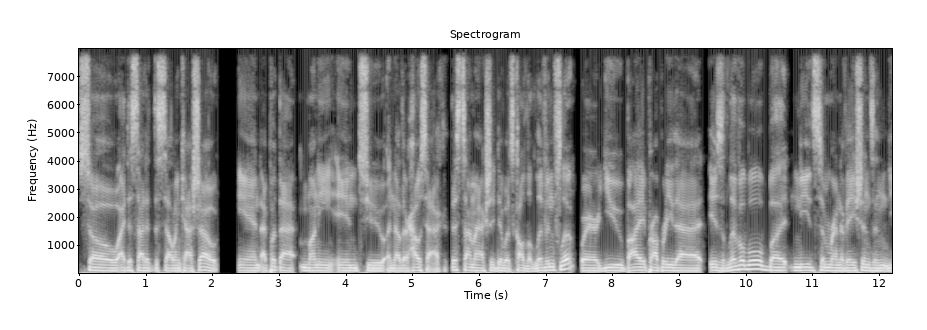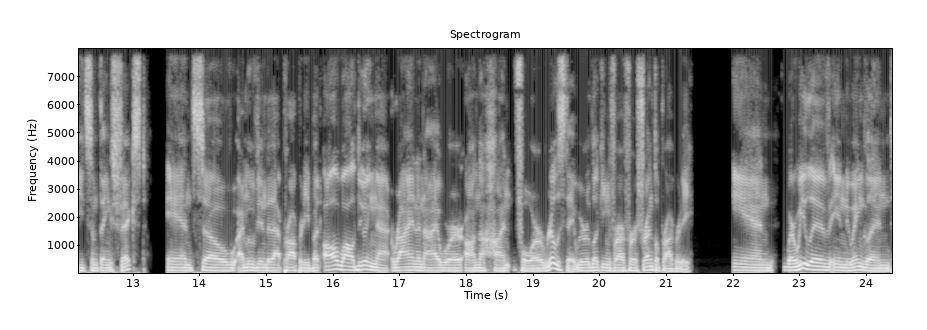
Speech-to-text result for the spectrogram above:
So I decided to sell and cash out and I put that money into another house hack. This time I actually did what's called a live and flip, where you buy a property that is livable but needs some renovations and needs some things fixed. And so I moved into that property. But all while doing that, Ryan and I were on the hunt for real estate. We were looking for our first rental property. And where we live in New England,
